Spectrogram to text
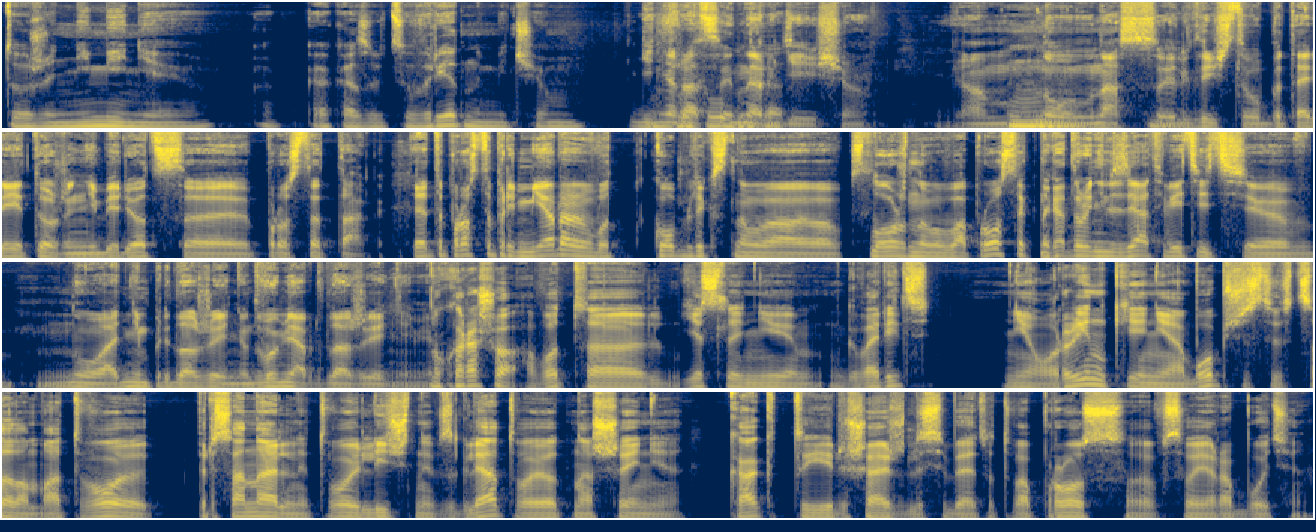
тоже не менее оказываются вредными, чем генерация энергии еще. Ну, у нас электричество в батарее тоже не берется просто так. Это просто пример вот комплексного, сложного вопроса, на который нельзя ответить э, ну, одним предложением, двумя предложениями. Ну хорошо, а вот э, если не говорить не о рынке, не об обществе в целом, а твой персональный, твой личный взгляд, твое отношение. Как ты решаешь для себя этот вопрос э, в своей работе?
